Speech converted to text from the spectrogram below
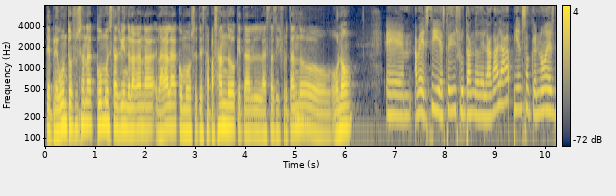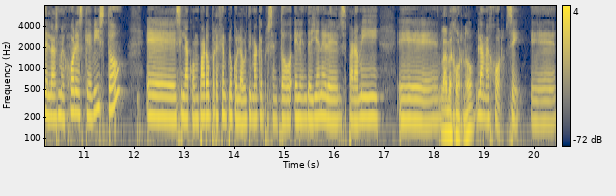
te pregunto, Susana, ¿cómo estás viendo la gala, la gala? ¿Cómo se te está pasando? ¿Qué tal la estás disfrutando o, o no? Eh, a ver, sí, estoy disfrutando de la gala. Pienso que no es de las mejores que he visto. Eh, si la comparo, por ejemplo, con la última que presentó Ellen DeGeneres, para mí eh, La mejor, ¿no? la mejor, sí. Eh,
